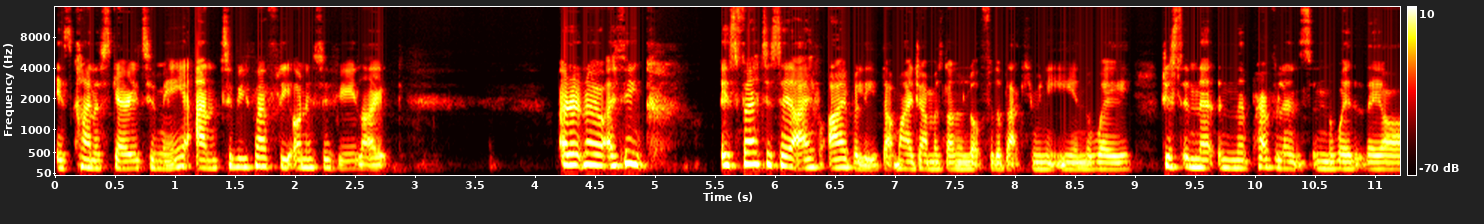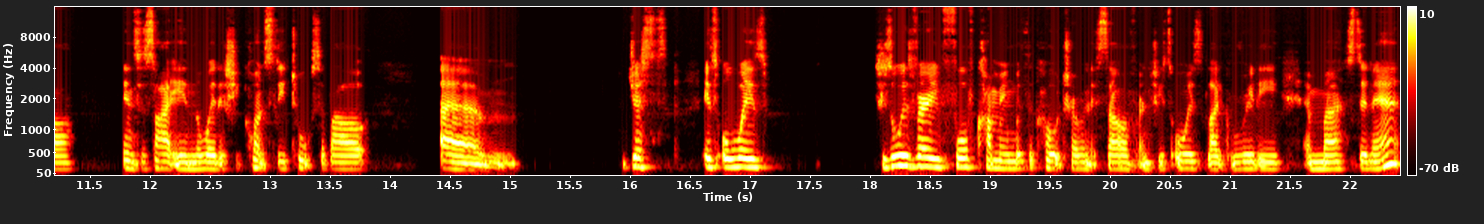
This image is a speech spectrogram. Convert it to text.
it's kind of scary to me and to be perfectly honest with you like i don't know i think it's fair to say I, I believe that Maya Jama has done a lot for the black community in the way just in the in the prevalence in the way that they are in society in the way that she constantly talks about um just it's always she's always very forthcoming with the culture in itself and she's always like really immersed in it.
